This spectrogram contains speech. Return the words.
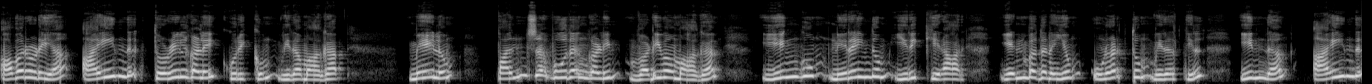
அவருடைய ஐந்து தொழில்களை குறிக்கும் விதமாக மேலும் பஞ்சபூதங்களின் வடிவமாக எங்கும் நிறைந்தும் இருக்கிறார் என்பதனையும் உணர்த்தும் விதத்தில் இந்த ஐந்து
